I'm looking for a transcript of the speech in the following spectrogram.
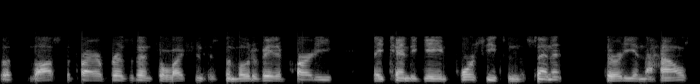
the, lost the prior presidential election is the motivated party they tend to gain four seats in the Senate, 30 in the House.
